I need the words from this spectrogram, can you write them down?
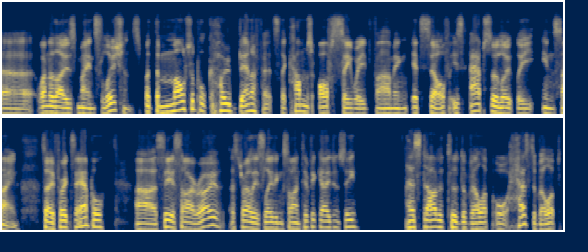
uh, one of those main solutions, but the multiple co-benefits that comes off seaweed farming itself is absolutely insane. So, for example, uh, CSIRO, Australia's leading scientific agency, has started to develop or has developed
